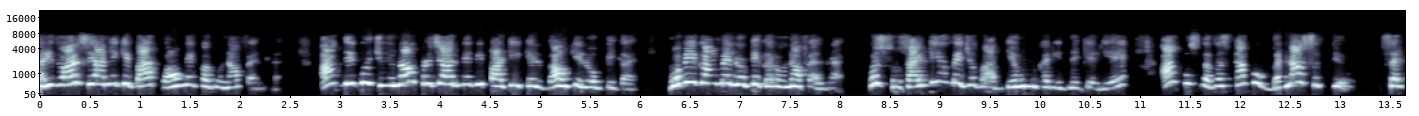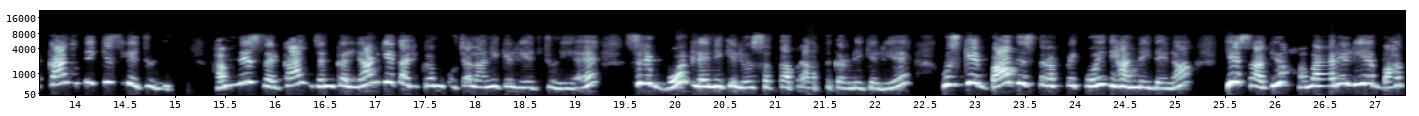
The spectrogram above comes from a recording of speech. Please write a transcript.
हरिद्वार से आने के बाद गाँव में कोरोना फैल रहा है आप देखो, चुनाव प्रचार में भी पार्टी के गाँव के लोग भी गए। वो भी गाँव में लौटे कोरोना फैल रहा है। और सोसाइटियों में जब आप गेहूँ खरीदने के लिए आप उस व्यवस्था को बना सकते हो, सरकार हमने किस लिए चुनी? हमने सरकार जन कल्याण के कार्यक्रम को चलाने के लिए चुनी है, सिर्फ़ वोट लेने के लिए सत्ता प्राप्त करने के लिए। उसके बाद इस तरफ़ पे कोई ध्यान नहीं देना। ये साथियों, हमारे लिए बहुत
